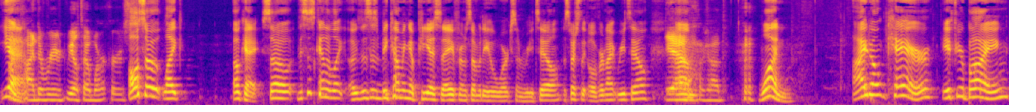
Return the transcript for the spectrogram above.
Yeah. unkind to re- retail workers. also like okay, so this is kind of like uh, this is becoming a PSA from somebody who works in retail, especially overnight retail. yeah, um, oh god. One, I don't care if you're buying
